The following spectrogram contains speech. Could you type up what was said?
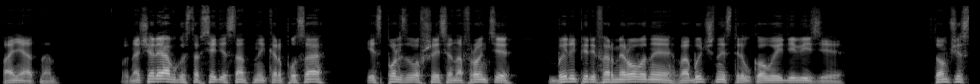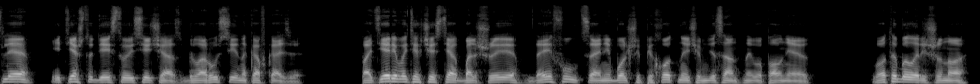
Понятно. В начале августа все десантные корпуса, использовавшиеся на фронте, были переформированы в обычные стрелковые дивизии. В том числе и те, что действуют сейчас в Белоруссии и на Кавказе. Потери в этих частях большие, да и функции они больше пехотные, чем десантные выполняют. Вот и было решено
